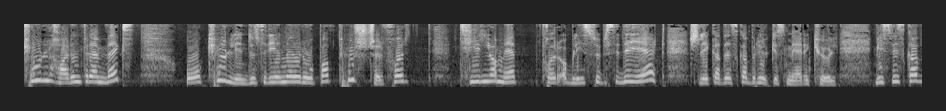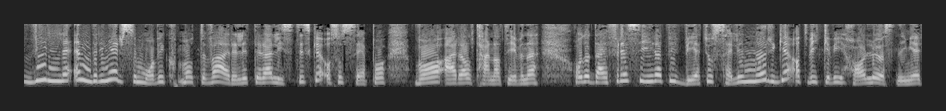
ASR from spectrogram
kull har en fremvekst. Og kullindustrien i Europa pusher for til og med for å bli subsidiert, slik at det skal brukes mer kull. Hvis vi skal ville endringer, så må vi måtte være litt realistiske og så se på hva er alternativene. Og Det er derfor jeg sier at vi vet jo selv i Norge at vi ikke vil ha løsninger.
